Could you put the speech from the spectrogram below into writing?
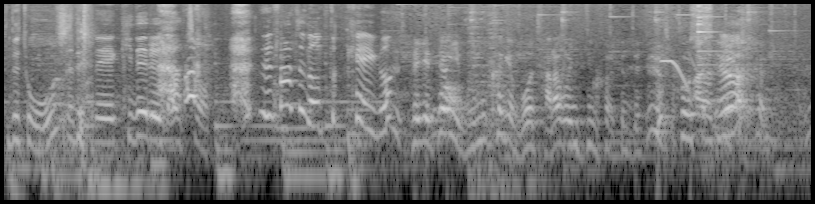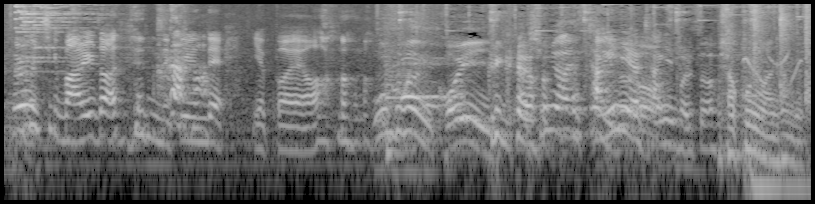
근데 저 옷이 내 기대를 낮춰. 내 사진 어떡해, 이거? 되게 태영이 묵묵하게 뭐 잘하고 있는 것 같은데. 솔직히 말도 안 되는 느낌인데 예뻐요. 옷은 거의 그러니까요. 10년 장인이에요 장인 벌써. 작품이 완성됐어.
